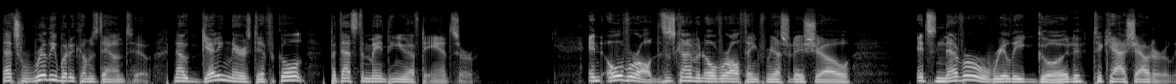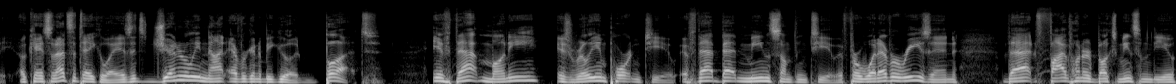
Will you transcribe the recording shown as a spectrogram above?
That's really what it comes down to. Now, getting there is difficult, but that's the main thing you have to answer. And overall, this is kind of an overall thing from yesterday's show. It's never really good to cash out early. Okay, so that's the takeaway is it's generally not ever going to be good. But if that money is really important to you, if that bet means something to you, if for whatever reason that 500 bucks means something to you,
